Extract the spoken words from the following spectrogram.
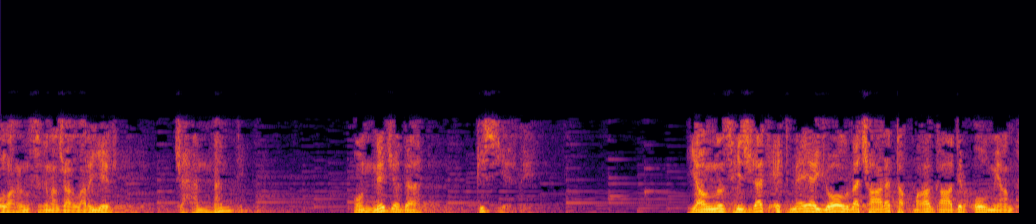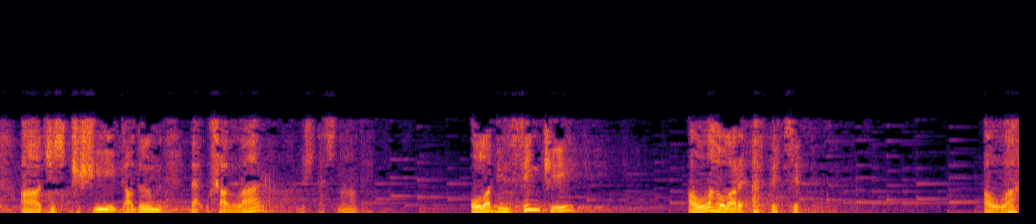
Onların sığınacaqları yer cəhənnəmdir. O necə də pis yerdir. Yalnız hicrət etməyə yol və çarə tapmağa qadir olmayan aciz kişi, qadın və uşaqlar müstəsnadır. Ola bilsin ki, Allah onları əfv etsin. Allah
